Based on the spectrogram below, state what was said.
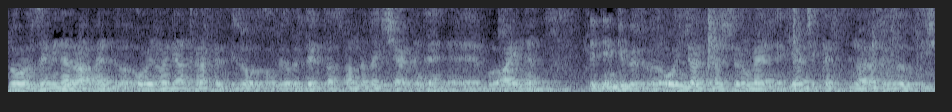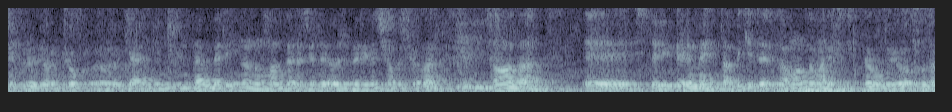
zor zemine rağmen oyun oynayan taraf hep biz ol- oluyoruz. Deplasmanda da içeride de bu aynı. Dediğim gibi oyuncu arkadaşlarım ben gerçekten sizin aracınıza teşekkür ediyorum. Çok geldiğim günden beri inanılmaz derecede özveriyle çalışıyorlar. Sahada e, istediklerimi tabii ki de zaman zaman eksikler oluyor. Bu da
